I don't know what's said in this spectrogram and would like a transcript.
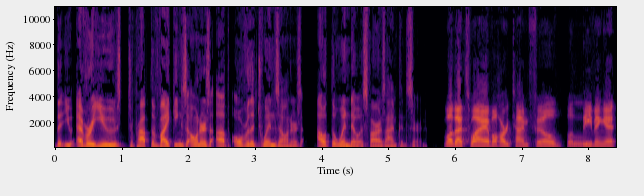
that you ever used to prop the Vikings owners up over the Twins owners out the window as far as I'm concerned. Well, that's why I have a hard time, Phil, believing it.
